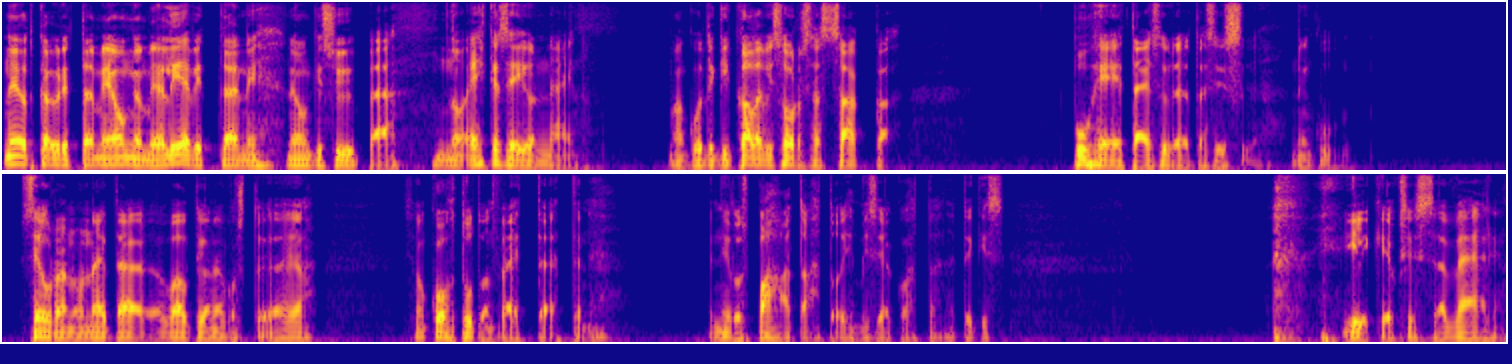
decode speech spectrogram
ne, jotka yrittää meidän ongelmia lievittää, niin ne onkin syypää. No ehkä se ei ole näin. Mä oon kuitenkin Kalvi Sorsas saakka puheetäisyydeltä siis niin kuin seurannut näitä valtioneuvostoja ja se on kohtuuton väittää, että, ne, että niillä olisi paha tahto ihmisiä kohtaan, että ne tekis ilkeyksissään väärin.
